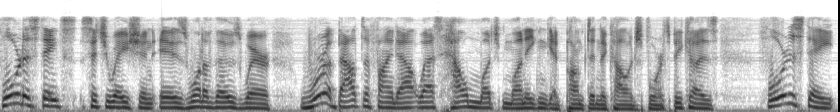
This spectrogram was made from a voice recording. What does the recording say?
Florida State's situation is one of those where we're about to find out, Wes, how much money can get pumped into college sports because Florida State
